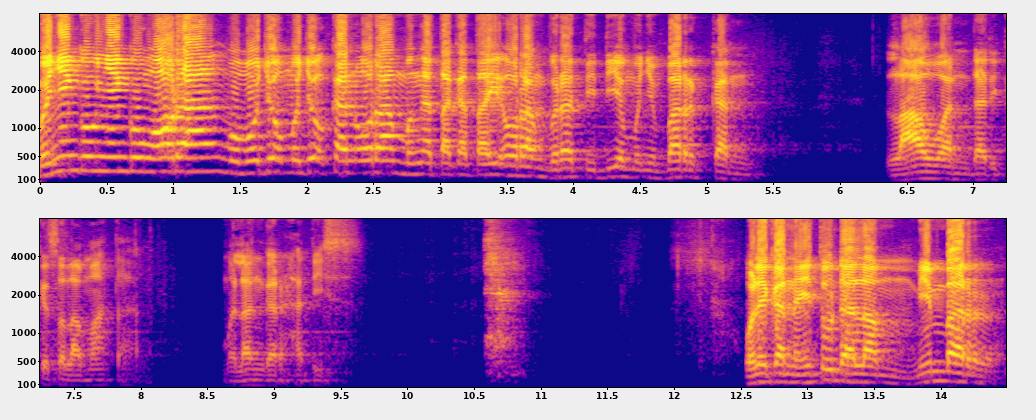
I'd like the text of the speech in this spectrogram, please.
Menyinggung-nyinggung orang, memojok-mojokkan orang, mengata-katai orang berarti dia menyebarkan lawan dari keselamatan, melanggar hadis. Oleh karena itu dalam mimbar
